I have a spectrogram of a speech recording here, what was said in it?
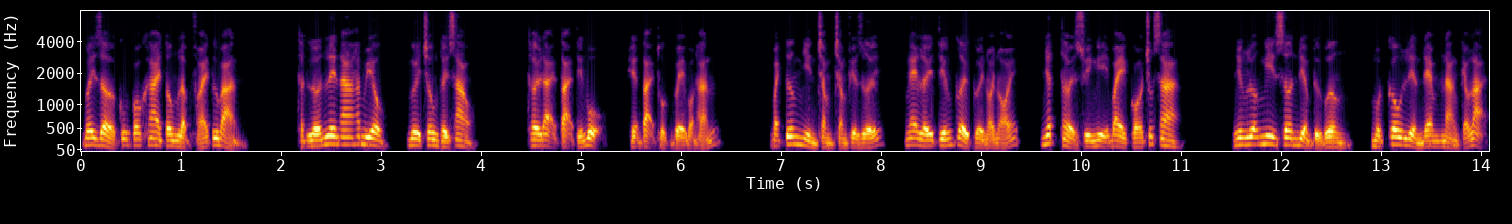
bây giờ cũng có khai tông lập phái tư bản. Thật lớn lên a hâm yêu ngươi trông thấy sao? Thời đại tại tiến bộ, hiện tại thuộc về bọn hắn bạch tương nhìn chằm chằm phía dưới, nghe lấy tiếng cười cười nói nói, nhất thời suy nghĩ bay có chút xa. Nhưng lưỡng nghi sơn điểm tử vương, một câu liền đem nàng kéo lại.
